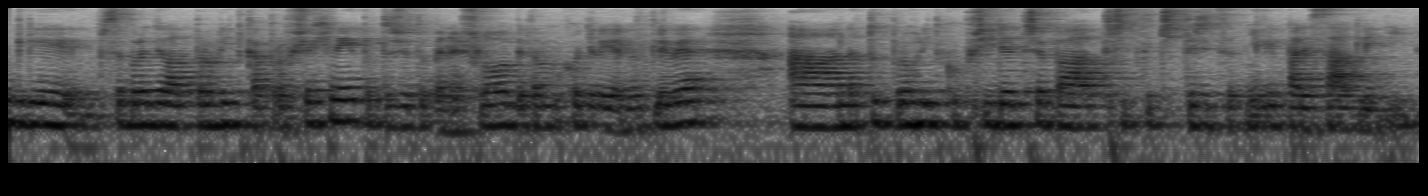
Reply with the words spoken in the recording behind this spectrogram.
kdy se bude dělat prohlídka pro všechny, protože to by nešlo, aby tam chodili jednotlivě a na tu prohlídku přijde třeba 30, 40, někdy 50 lidí.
